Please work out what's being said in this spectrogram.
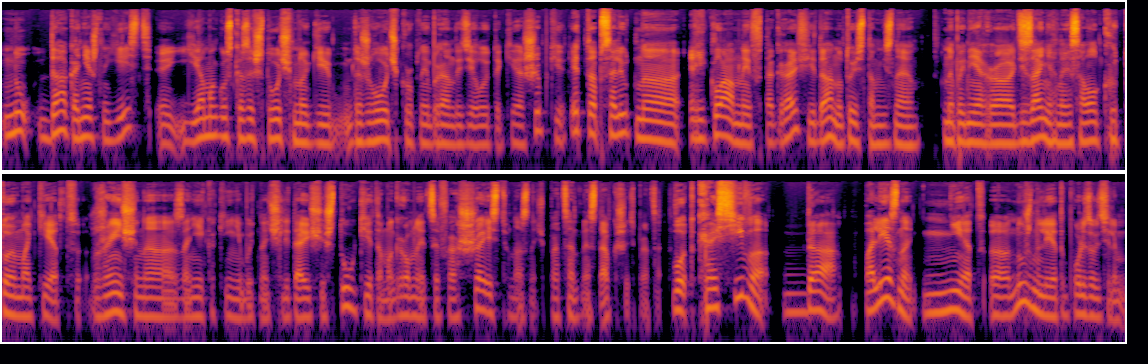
Ну, да, конечно, есть. Э, я могу сказать, что очень многие, даже очень крупные бренды делают такие ошибки. Это абсолютно реклама рекламные фотографии, да, ну то есть там, не знаю, Например, э, дизайнер нарисовал крутой макет. Женщина, за ней какие-нибудь, значит, летающие штуки, там огромная цифра 6, у нас, значит, процентная ставка 6%. Вот, красиво, да, Полезно? Нет. Э, нужно ли это пользователям?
